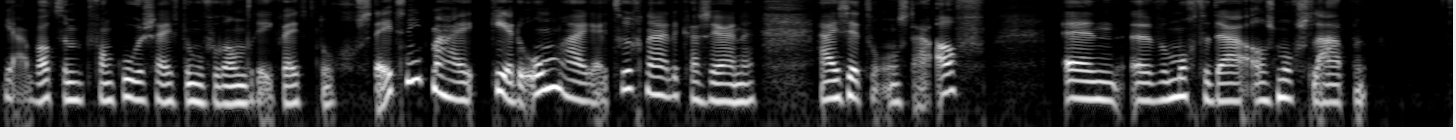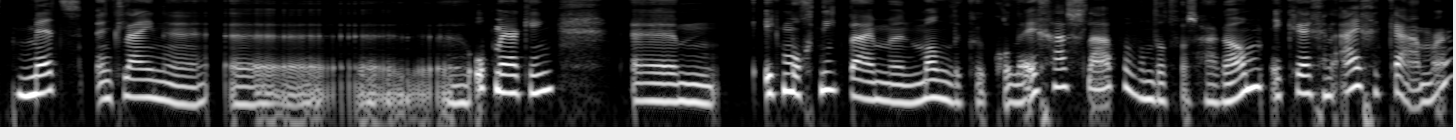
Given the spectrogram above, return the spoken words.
ja, wat hem van koers heeft doen veranderen. Ik weet het nog steeds niet, maar hij keerde om. Hij reed terug naar de kazerne. Hij zette ons daar af. En uh, we mochten daar alsnog slapen. Met een kleine uh, opmerking. Um, ik mocht niet bij mijn mannelijke collega's slapen, want dat was haram. Ik kreeg een eigen kamer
